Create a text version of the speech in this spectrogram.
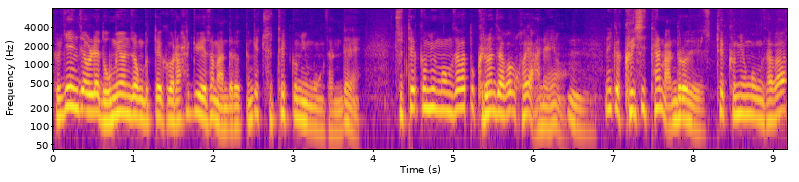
그게 이제 원래 노무현 정부 때 그걸 하기 위해서 만들었던 게 주택금융공사인데 주택금융공사가 또 그런 작업을 거의 안 해요. 음. 그러니까 그 시스템을 만들어줘요. 주택금융공사가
